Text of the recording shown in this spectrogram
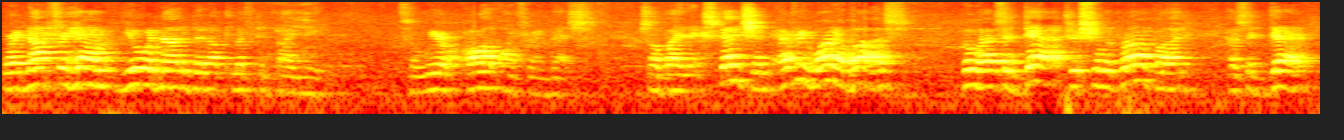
Were it not for him, you would not have been uplifted by me. So we are all offering this. So by the extension, every one of us who has a debt to Srila Prabhupada has a debt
